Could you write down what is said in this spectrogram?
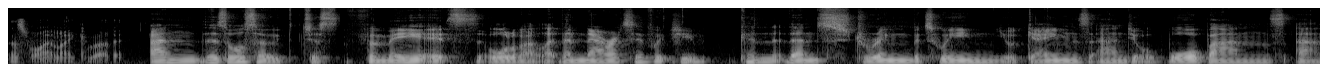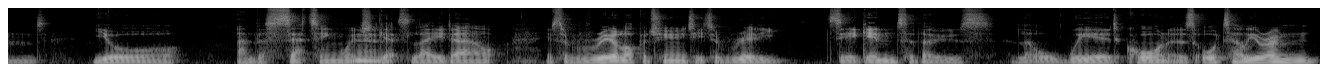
That's what I like about it. And there's also just for me, it's all about like the narrative which you can then string between your games and your warbands and your and the setting which Mm. gets laid out. It's a real opportunity to really dig into those little weird corners or tell your own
